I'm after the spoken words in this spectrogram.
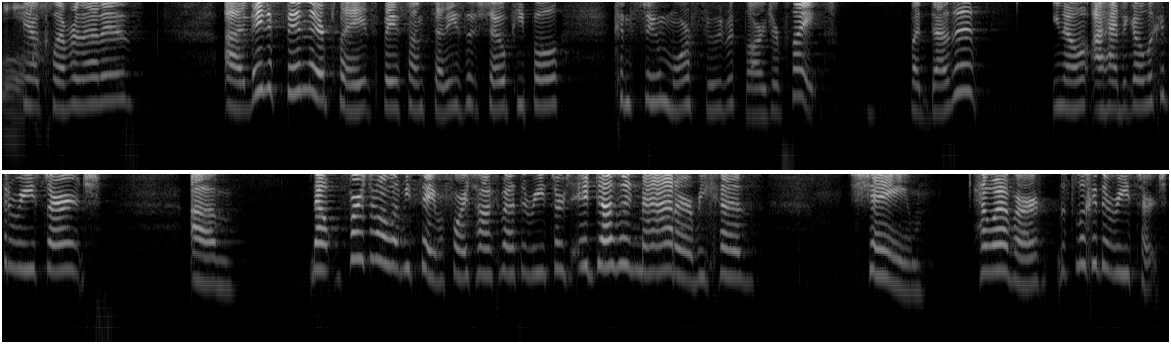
Ugh. See how clever that is? Uh, they defend their plates based on studies that show people consume more food with larger plates. But does it? You know, I had to go look at the research. Um, now, first of all, let me say before I talk about the research, it doesn't matter because shame. However, let's look at the research.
